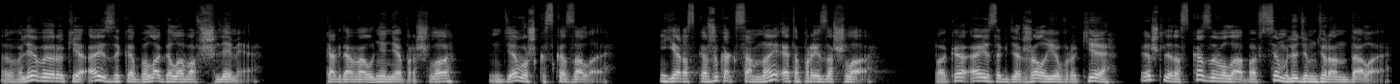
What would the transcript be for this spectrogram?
в левой руке Айзека была голова в шлеме. Когда волнение прошло, девушка сказала «Я расскажу, как со мной это произошло». Пока Айзек держал её в руке, Эшли рассказывала обо всем людям Дюрандала.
